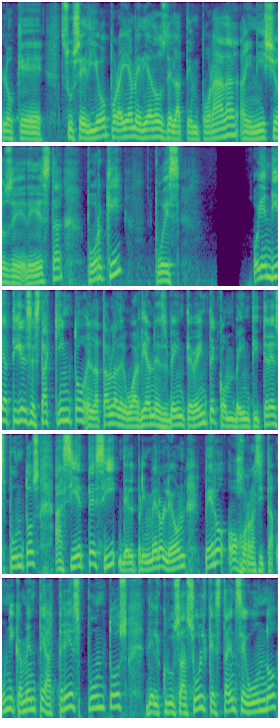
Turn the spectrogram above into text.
lo que sucedió por ahí a mediados de la temporada, a inicios de, de esta, porque pues Hoy en día Tigres está quinto en la tabla del Guardianes 2020 con 23 puntos, a 7 sí del primero León, pero ojo racita, únicamente a 3 puntos del Cruz Azul que está en segundo,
